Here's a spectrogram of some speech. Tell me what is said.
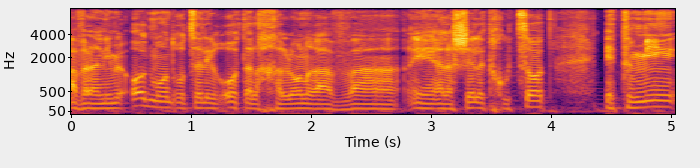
אבל אני מאוד מאוד רוצה לראות על החלון ראווה, אה, על השלט חוצות, את מי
